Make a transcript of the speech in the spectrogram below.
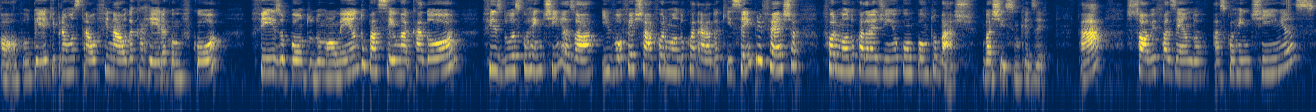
Ó, voltei aqui para mostrar o final da carreira, como ficou. Fiz o ponto do aumento, passei o marcador, fiz duas correntinhas, ó, e vou fechar formando o quadrado aqui. Sempre fecha formando o quadradinho com ponto baixo, baixíssimo, quer dizer, tá? Sobe fazendo as correntinhas,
